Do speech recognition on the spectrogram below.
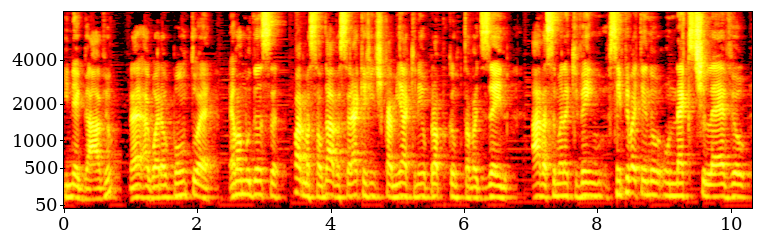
inegável. Né? Agora, o ponto é: é uma mudança de forma saudável? Será que a gente caminhar, que nem o próprio campo estava dizendo? Ah, na semana que vem sempre vai tendo o next level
